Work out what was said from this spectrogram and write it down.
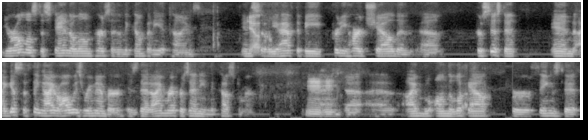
You're almost a standalone person in the company at times, and Yeah. so you have to be pretty hard shelled and um, persistent. And I guess the thing I always remember is that I'm representing the customer. hmm and uh, uh, I'm on the lookout for things that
